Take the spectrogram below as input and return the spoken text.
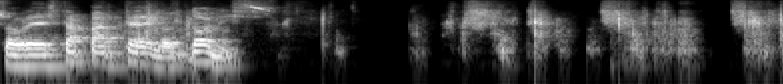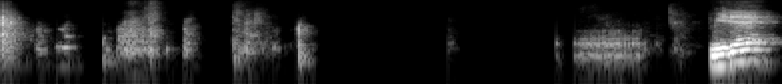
sobre esta parte de los dones. Mire,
